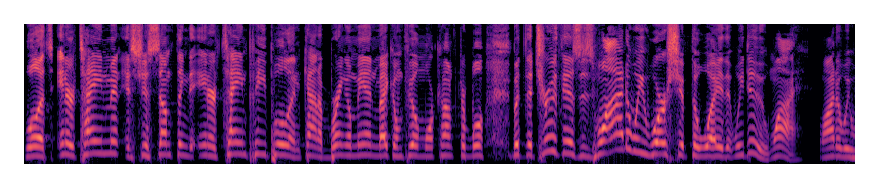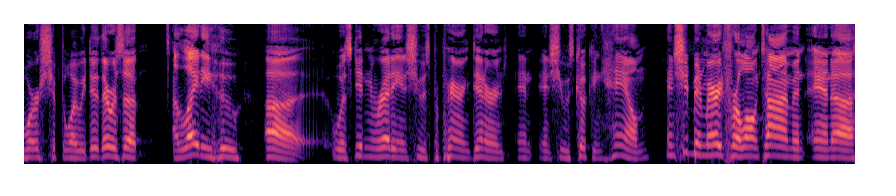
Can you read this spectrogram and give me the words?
well, it's entertainment. It's just something to entertain people and kind of bring them in, make them feel more comfortable. But the truth is, is why do we worship the way that we do? Why? Why do we worship the way we do? There was a, a lady who uh, was getting ready and she was preparing dinner and, and, and, she was cooking ham. And she'd been married for a long time and, and uh,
